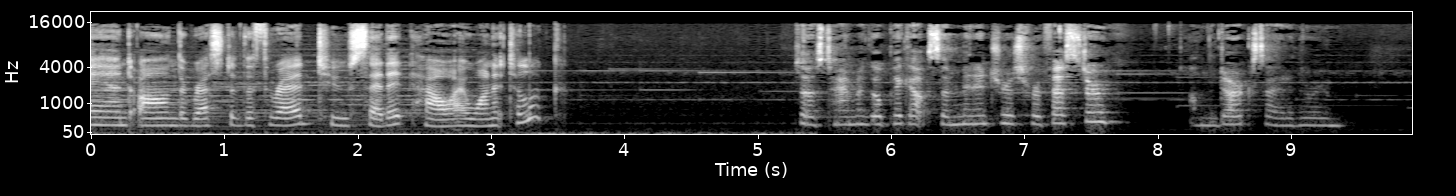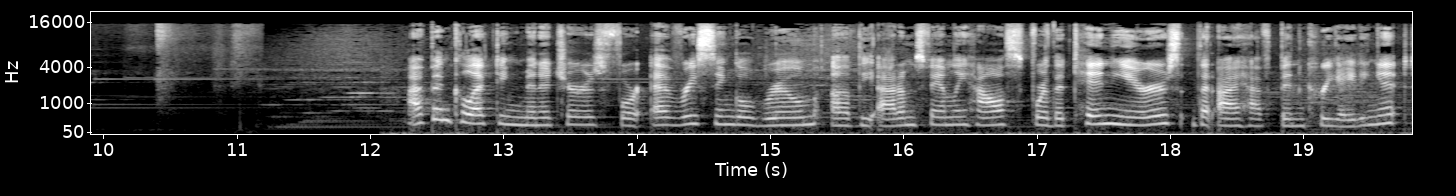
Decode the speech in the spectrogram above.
and on the rest of the thread to set it how I want it to look. So it's time to go pick out some miniatures for Fester on the dark side of the room. I've been collecting miniatures for every single room of the Addams family house for the 10 years that I have been creating it.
